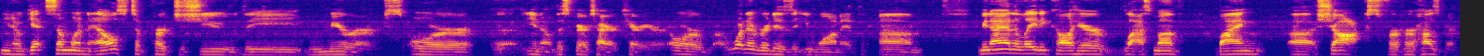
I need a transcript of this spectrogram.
you know, get someone else to purchase you the mirrors or, uh, you know, the spare tire carrier or whatever it is that you wanted. Um, I mean, I had a lady call here last month buying uh, shocks for her husband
